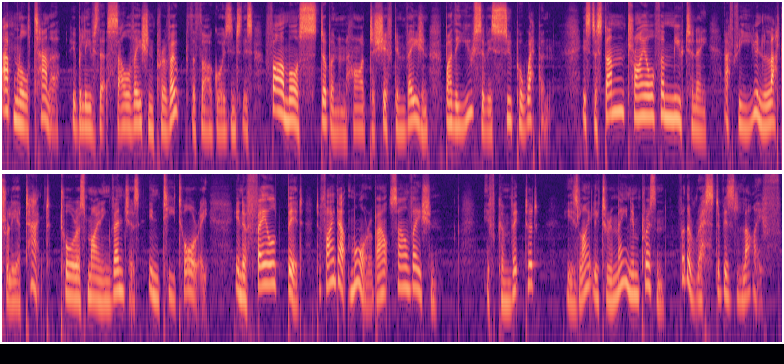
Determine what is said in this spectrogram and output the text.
Admiral Tanner, who believes that Salvation provoked the Thargoids into this far more stubborn and hard to shift invasion by the use of his super weapon, is to stand trial for mutiny after he unilaterally attacked Taurus Mining Ventures in T Tauri in a failed bid to find out more about Salvation. If convicted, he is likely to remain in prison for the rest of his life.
